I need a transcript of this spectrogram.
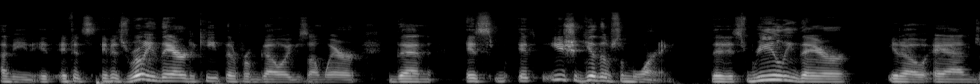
I mean, it, if it's if it's really there to keep them from going somewhere, then it's it. You should give them some warning that it's really there, you know, and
